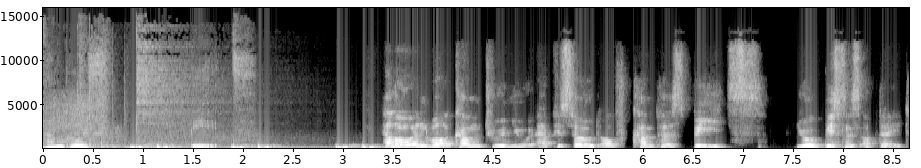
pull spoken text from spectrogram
Campus Beats. Hello and welcome to a new episode of Campus Beats, your business update.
